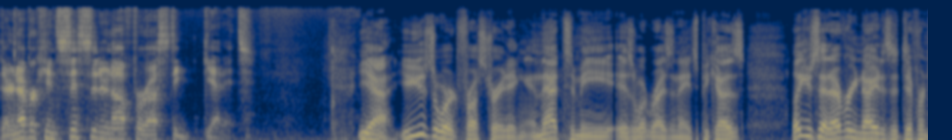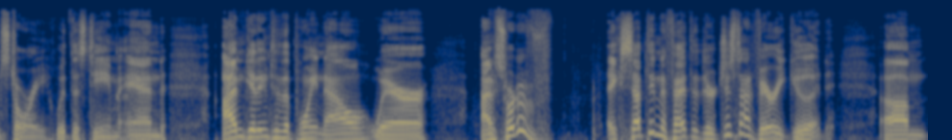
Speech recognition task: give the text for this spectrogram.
they're never consistent enough for us to get it. Yeah, you use the word frustrating, and that to me is what resonates because, like you said, every night is a different story with this team. And I'm getting to the point now where I'm sort of accepting the fact that they're just not very good. Um,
